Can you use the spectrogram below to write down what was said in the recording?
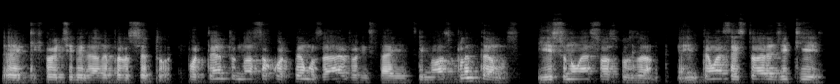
é, que foi utilizada pelo setor. Portanto, nós só cortamos árvores daí que nós plantamos. E isso não é só Suzano. Então, essa história de que,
